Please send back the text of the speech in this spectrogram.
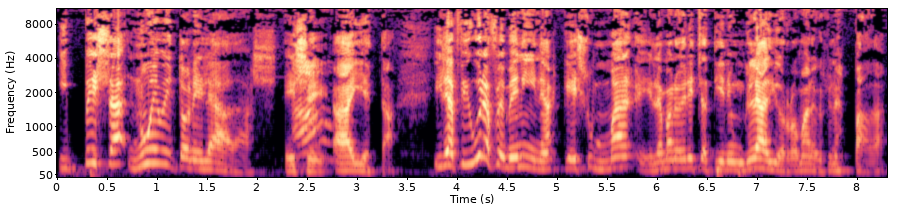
y pesa 9 toneladas. Ese, ahí está. Y la figura femenina, que es un ma- en la mano derecha tiene un gladio romano, que es una espada,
